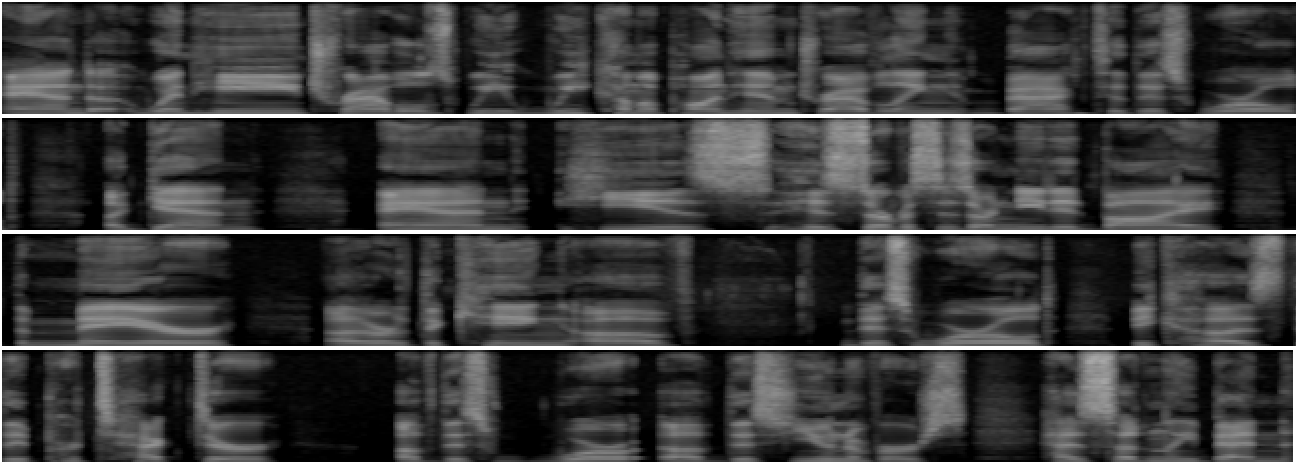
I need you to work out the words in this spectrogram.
and when he travels we we come upon him traveling back to this world again and he is his services are needed by the mayor uh, or the king of this world because the protector of this world of this universe has suddenly been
